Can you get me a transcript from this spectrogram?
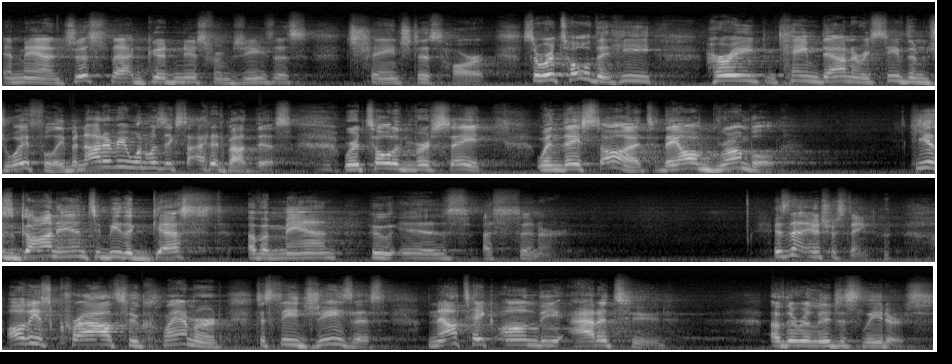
And man, just that good news from Jesus changed his heart. So we're told that he hurried and came down and received them joyfully, but not everyone was excited about this. We're told in verse 8 when they saw it, they all grumbled. He has gone in to be the guest of a man who is a sinner. Isn't that interesting? All these crowds who clamored to see Jesus now take on the attitude of the religious leaders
